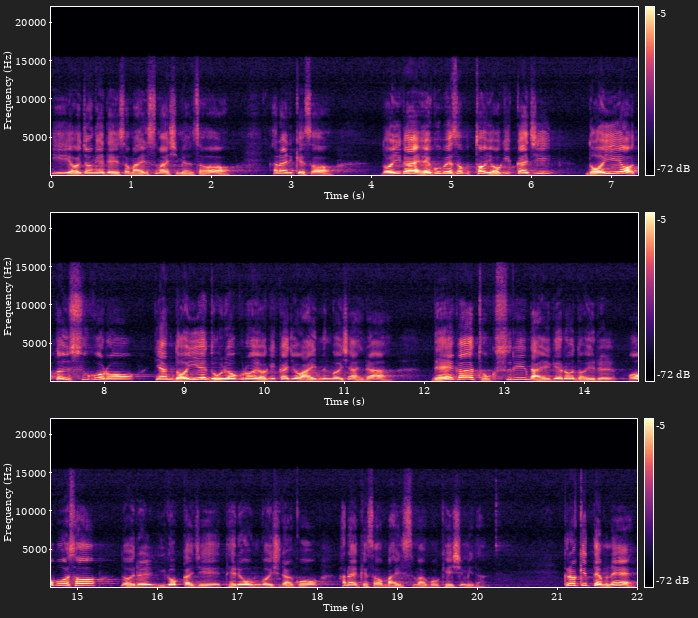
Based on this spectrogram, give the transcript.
이 여정에 대해서 말씀하시면서 하나님께서 너희가 애굽에서부터 여기까지 너희의 어떤 수고로 그냥 너희의 노력으로 여기까지 와 있는 것이 아니라 내가 독수리 날개로 너희를 업어서 너희를 이곳까지 데려온 것이라고 하나님께서 말씀하고 계십니다. 그렇기 때문에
